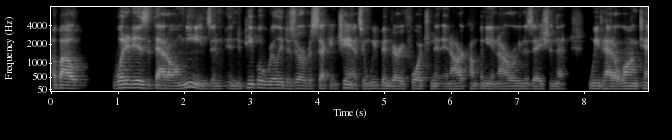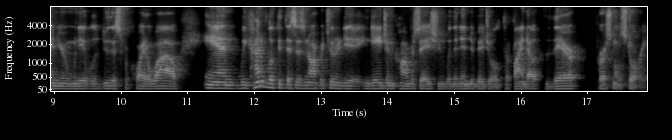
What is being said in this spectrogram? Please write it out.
about what it is that that all means and, and do people really deserve a second chance? And we've been very fortunate in our company and our organization that we've had a long tenure and been able to do this for quite a while. And we kind of looked at this as an opportunity to engage in conversation with an individual to find out their personal story.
